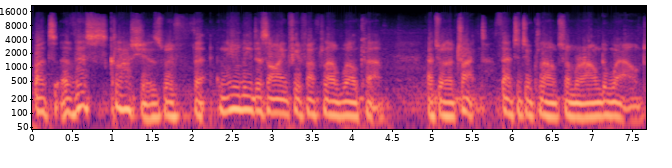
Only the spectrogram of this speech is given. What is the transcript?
but this clashes with the newly designed FIFA Club World Cup that will attract 32 clubs from around the world.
